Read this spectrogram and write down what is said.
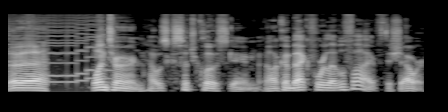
Ta-da! One turn. That was such a close game. And I'll come back for level 5, the shower.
